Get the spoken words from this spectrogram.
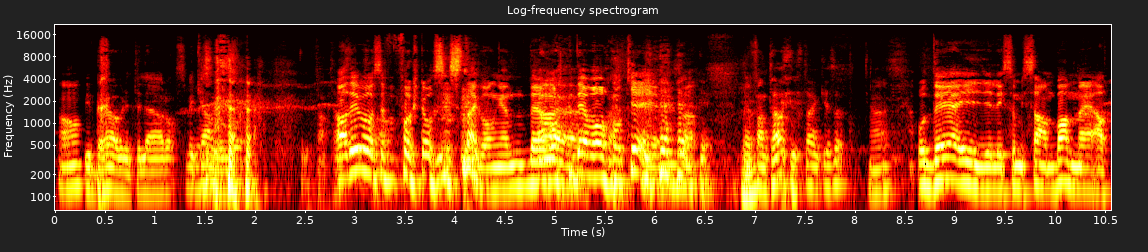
Ja. Vi behöver inte lära oss, vi kan inte. ja, det var också för första och sista gången det var, det var okej. liksom. Det är ett fantastiskt tankesätt. Ja. Och det är i, liksom, i samband med att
